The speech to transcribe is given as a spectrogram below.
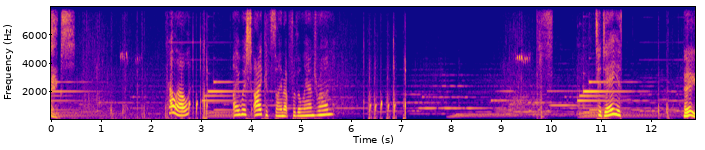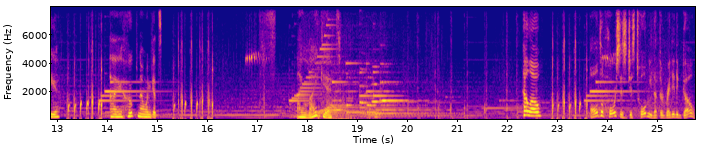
Thanks. Hello. I wish I could sign up for the land run. Today is. Hey. I hope no one gets. I like it. Hello. All the horses just told me that they're ready to go.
